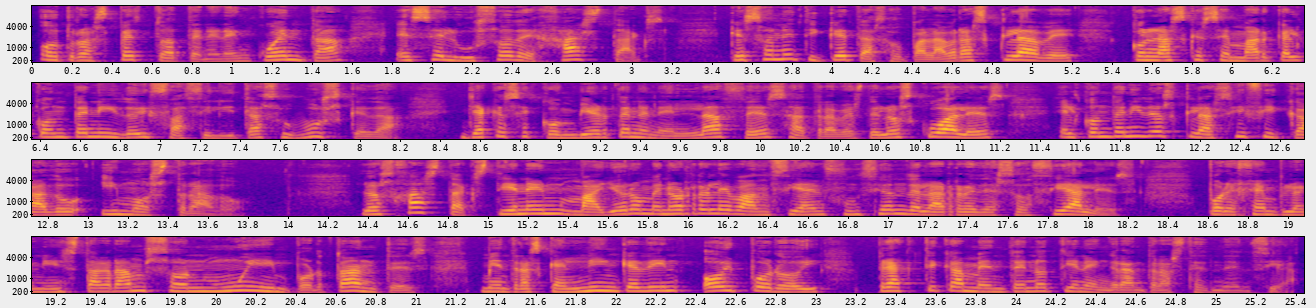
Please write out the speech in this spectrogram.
Otro aspecto a tener en cuenta es el uso de hashtags, que son etiquetas o palabras clave con las que se marca el contenido y facilita su búsqueda, ya que se convierten en enlaces a través de los cuales el contenido es clasificado y mostrado. Los hashtags tienen mayor o menor relevancia en función de las redes sociales. Por ejemplo, en Instagram son muy importantes, mientras que en LinkedIn hoy por hoy prácticamente no tienen gran trascendencia.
